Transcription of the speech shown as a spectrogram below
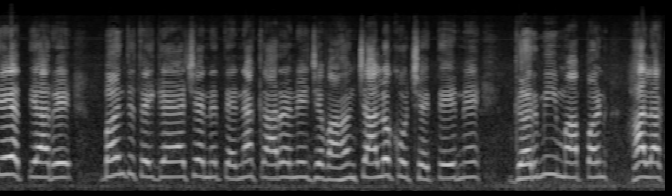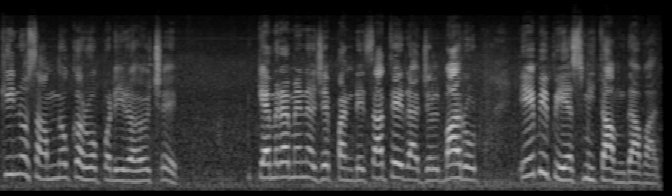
તે અત્યારે બંધ થઈ ગયા છે અને તેના કારણે જે વાહન ચાલકો છે તેને ગરમીમાં પણ હાલાકીનો સામનો કરવો પડી રહ્યો છે. કેમેરામેન અજય પાંડે સાથે રાજલ બારોટ એબીપી અસ્મિતા અમદાવાદ.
